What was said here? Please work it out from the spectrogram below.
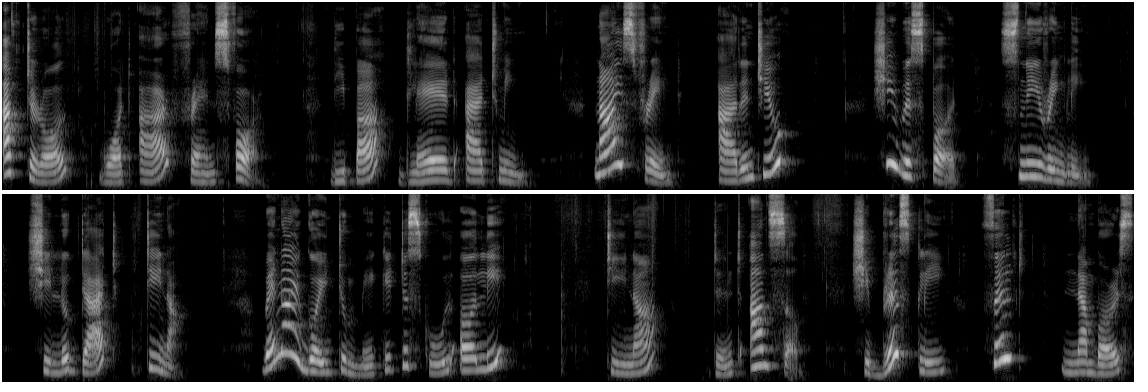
After all, what are friends for? Deepa glared at me. Nice friend, aren't you? She whispered sneeringly. She looked at Tina. When are you going to make it to school early? Tina didn't answer. She briskly filled numbers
